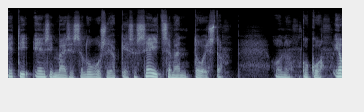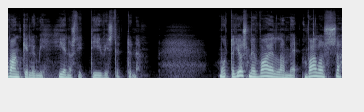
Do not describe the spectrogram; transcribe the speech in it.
Heti ensimmäisessä luvussa jakeessa 17 on koko evankeliumi hienosti tiivistettynä. Mutta jos me vaellamme valossa,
